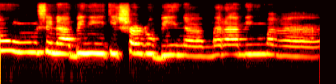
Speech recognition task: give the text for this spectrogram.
nung sinabi ni Teacher Rubina, maraming mga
